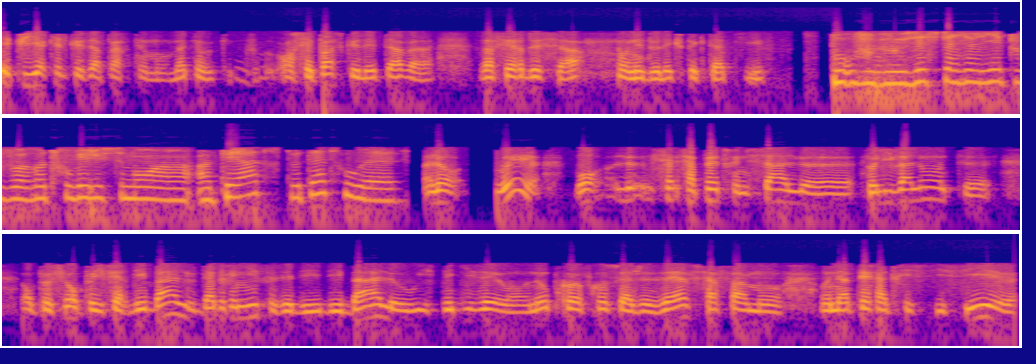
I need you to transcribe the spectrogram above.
Et puis il y a quelques appartements. Maintenant, on ne sait pas ce que l'État va, va faire de ça. On est de l'expectative. Vous, vous, espériez pouvoir retrouver justement un, un théâtre peut-être ou Alors oui, bon, ça, ça, peut être une salle euh, polyvalente. On peut, on peut y faire des balles. D'Adrigny faisait des, des, balles où il se déguisait en empereur François-Joseph, sa femme en, en impératrice ici, euh,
